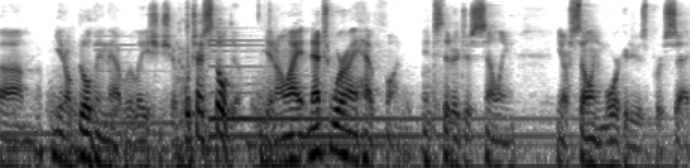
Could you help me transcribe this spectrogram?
um, you know building that relationship, which I still do. You know, I, that's where I have fun instead of just selling, you know, selling mortgages per se.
